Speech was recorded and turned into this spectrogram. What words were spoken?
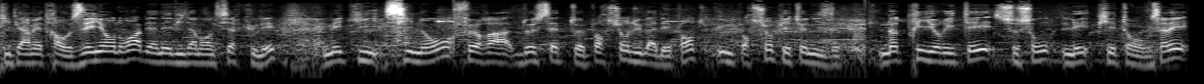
qui permettra aux ayants droit bien évidemment de circuler, mais qui sinon, fera de cette portion du bas des pentes une portion piétonnisée. Notre priorité, ce sont les piétons. Vous savez,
